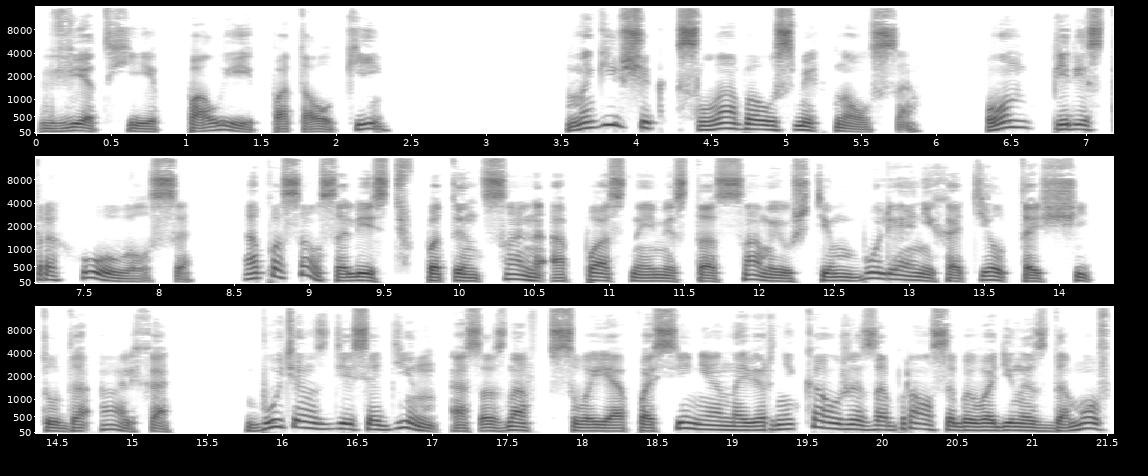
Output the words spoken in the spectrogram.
ветхие полы и потолки. Могильщик слабо усмехнулся. Он перестраховывался, опасался лезть в потенциально опасные места сам и уж тем более не хотел тащить туда Альха. Будь он здесь один, осознав свои опасения, наверняка уже забрался бы в один из домов,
